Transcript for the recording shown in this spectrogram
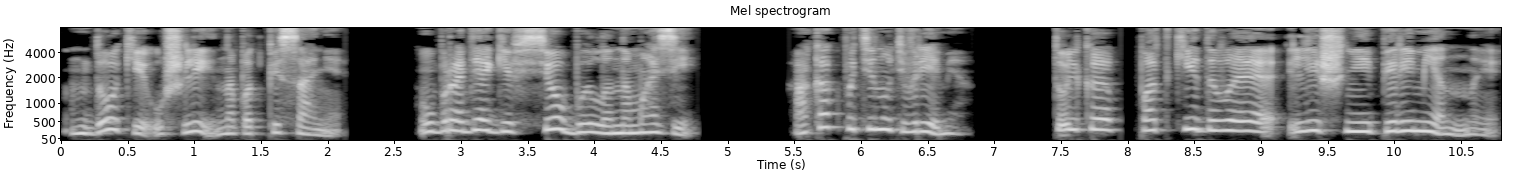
Доки ушли на подписание. У бродяги все было на мази. А как потянуть время? Только подкидывая лишние переменные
